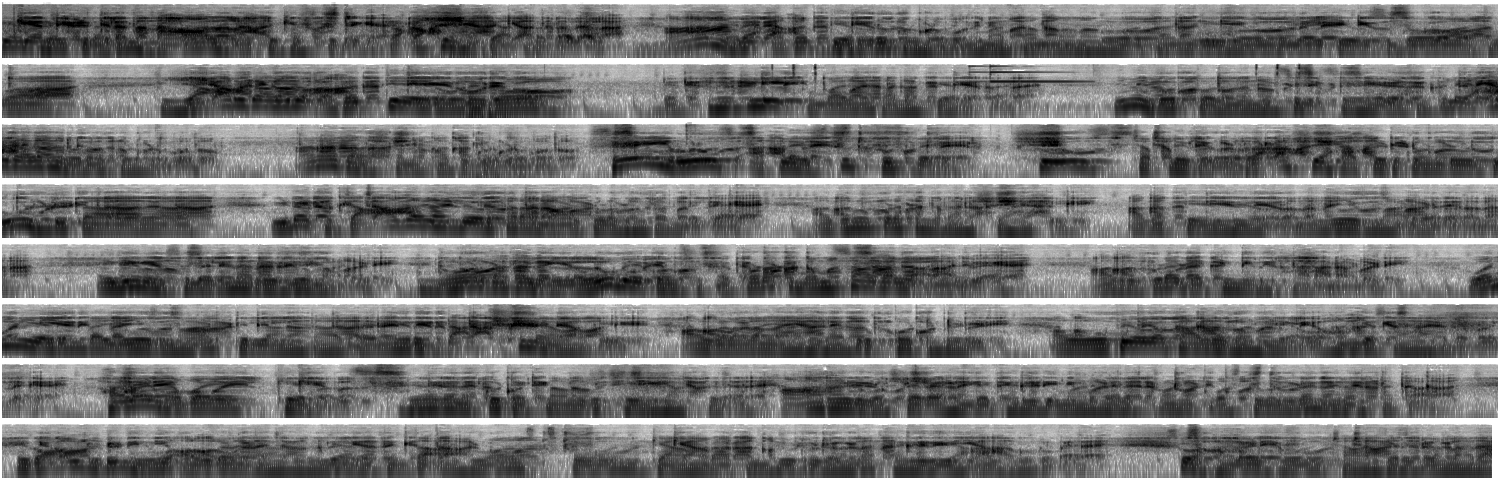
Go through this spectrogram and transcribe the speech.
ಯಾಕೆ ಅಂತ ಹೇಳ್ತಿಲ್ಲ. ತನ್ನ ಹಾಲಲ್ಲಿ ಹಾಕಿ ಫಸ್ಟಿಗೆ ರಾಶಿ ಹಾಕಿ ಆ ಥರದ್ದೆಲ್ಲ. ಆಮೇಲೆ ಅಗತ್ಯ ಇರೋರು ಕೊಡ್ಬೋದು ನಿಮ್ಮ ತಮ್ಮಂಗೋ ತಂಗಿಗೋ ರಿಲೇಟಿವ್ಸ್ಗೋ ಅಥವಾ ಯಾರಿಗಾದ್ರೂ ಅಗತ್ಯ ಇರೋರಿಗೋ ಡೆಫಿನೆಟ್ಲಿ ತುಂಬಾ ಜನ ಅಗತ್ಯ ಇರುತ್ತೆ. ನಿಮಗೆ ಗೊತ್ತು ಅದನ್ನು ಬಿಸಿ ಬಿಸಿ ಹೇಳಬೇಕಂದ್ರೆ ಯಾರಿಗಾದ್ರೂ ಅದನ್ನ ಕೊಡ್ಬೋದು. ಅನಾಥಾಶ್ರಮ ಕೊಡ್ಬೋದು same rules applies to footwear shoes ಚಪ್ಪಲಿಗಳು ರಾಶಿ ಹಾಕಿಟ್ಕೊಂಡು ಧೂಳು ಹಿಡಿತಾ ಅದನ್ನ ಇಡಕ್ಕೆ ಜಾಗ ಇಲ್ಲದೆ ತರ ಮಾಡ್ಕೊಳ್ಳೋದ್ರ ಬದಲಿಗೆ ಅದನ್ನು ಕೂಡ ತಂದು ರಾಶಿ ಹಾಕಿ ಅಗತ್ಯ ಇಲ್ಲದೆ ಯೂಸ್ ಮಾಡದೆ ಹೇಗೆ ಒಂದ್ಸಲ ರಿವ್ಯೂ ಮಾಡಿ ನೋಡಿದಾಗ ಎಲ್ಲವೂ ಬೇಕು ಅನ್ಸುತ್ತೆ. ಕೊಡಕ್ಕೆ ಮನ್ಸಾಗಲ್ಲ ನಿಮಗೆ ಅದು ಕೂಡ ಗಟ್ಟಿ ನಿರ್ಧಾರ ಮಾಡಿ. ಒನ್ ಇಯರ್ ಇಂದ ಯೂಸ್ ಮಾಡ್ತಿಲ್ಲ ಅಂತ ಆದರೆ ನಿರ್ದಾಕ್ಷಿಣ್ಯವಾಗಿ ಅವುಗಳನ್ನ ಯಾರಿಗಾದ್ರೂ ಕೊಟ್ಬಿಡಿ. ಅವು ಉಪಯೋಗಕ್ಕಾಗದ ಬರಲಿ ಅವು ಹಂಗೆ ಸಹಾಯ ಹಳೆ ಮೊಬೈಲ್ ಕೇಬಲ್ಸ್ ದಿನದಿನಕ್ಕೂ ಟೆಕ್ನಾಲಜಿ ಚೇಂಜ್ ಆಗ್ತಿದೆ. ಆರೇಳು ವರ್ಷಗಳ ಹಿಂದೆ ಖರೀದಿ ಮಾಡಿದ ಎಲೆಕ್ಟ್ರಾನಿಕ್ ವಸ್ತುಗಳು ನಿರರ್ಥಕ ಈಗ ಆಲ್ರೆಡಿ ನೀವು ಅವುಗಳ ಜಾಗದಲ್ಲಿ ಅದಕ್ಕಿಂತ ಅಡ್ವಾನ್ಸ್ ಫೋನ್ ಕ್ಯಾಮರಾ ಕಂಪ್ಯೂಟರ್ಗಳನ್ನ ಖರೀದಿ ಆಗೋಗಿದೆ. ಸೊ ಹಳೆ ಫೋನ್ ಚಾರ್ಜರ್ಗಳನ್ನ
